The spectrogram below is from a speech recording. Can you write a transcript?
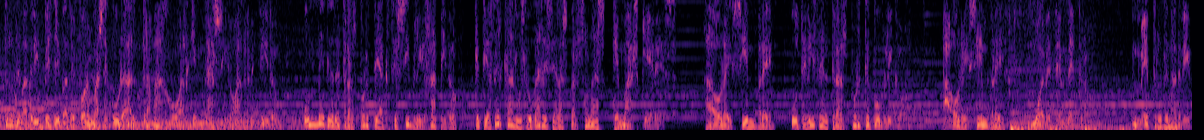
Metro de Madrid te lleva de forma segura al trabajo, al gimnasio, al retiro. Un medio de transporte accesible y rápido que te acerca a los lugares y a las personas que más quieres. Ahora y siempre, utiliza el transporte público. Ahora y siempre, muévete en Metro. Metro de Madrid,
